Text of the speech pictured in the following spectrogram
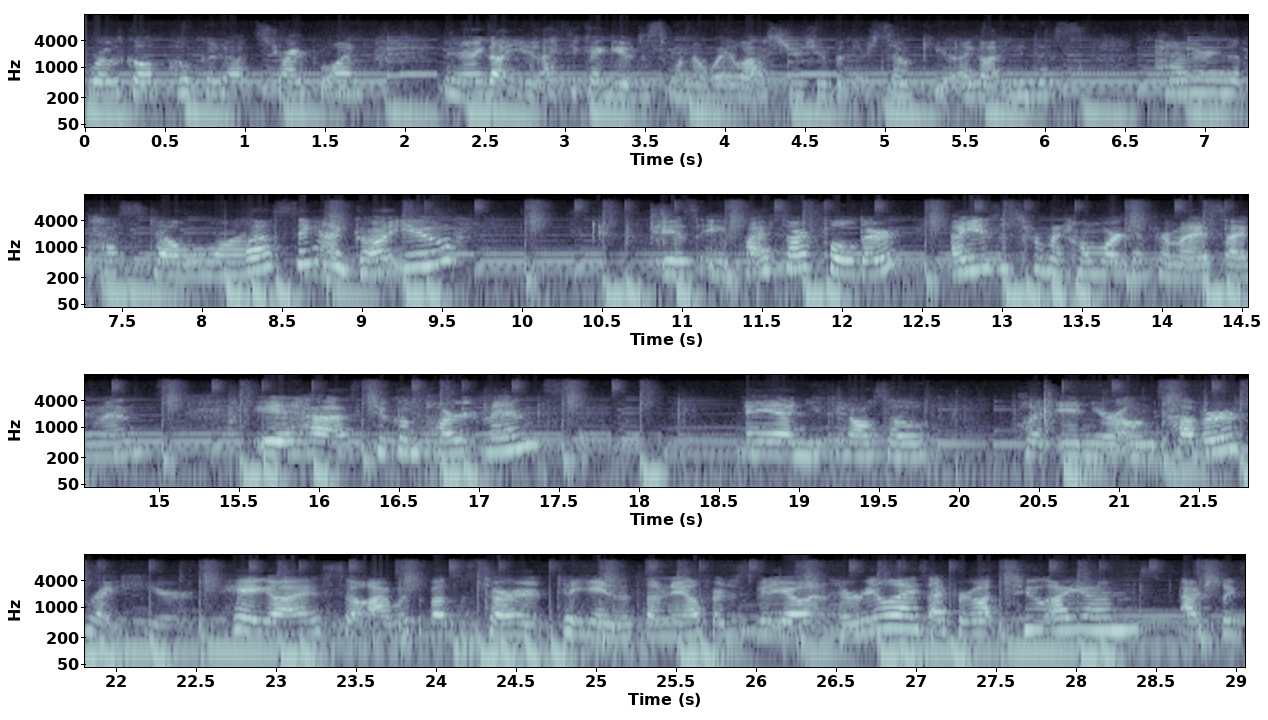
rose gold polka dot striped one. And then I got you, I think I gave this one away last year too, but they're so cute. I got you this pattern, the pastel one. Last thing I got you is a five-star folder. I use this for my homework and for my assignments. It has two compartments and you can also put in your own cover right here. Hey guys, so I was about to start taking the thumbnail for this video and I realized I forgot two items, actually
